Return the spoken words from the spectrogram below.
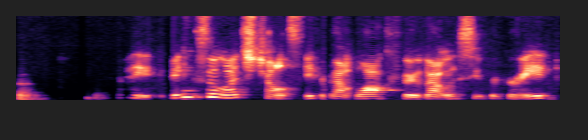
Great. Thanks so much, Chelsea, for that walkthrough. That was super great.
